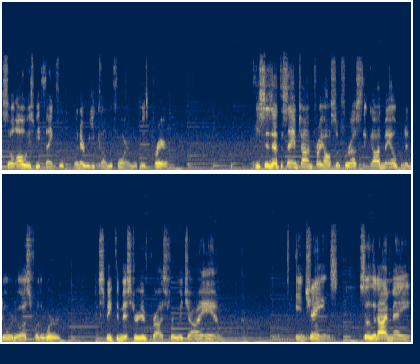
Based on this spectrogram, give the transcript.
so always be thankful whenever you come before Him with prayer. He says, at the same time, pray also for us that God may open a door to us for the word, to speak the mystery of Christ, for which I am in chains, so that I may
